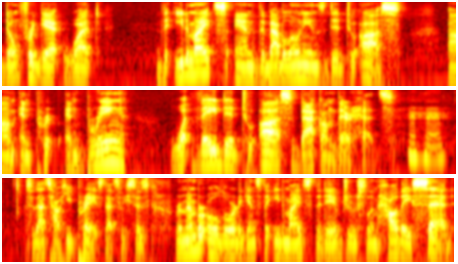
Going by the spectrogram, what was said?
Don't forget what the Edomites and the Babylonians did to us, um, and pr- and bring what they did to us back on their heads." Mm-hmm. So that's how he prays. That's what he says. Remember, O Lord, against the Edomites, the day of Jerusalem, how they said,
